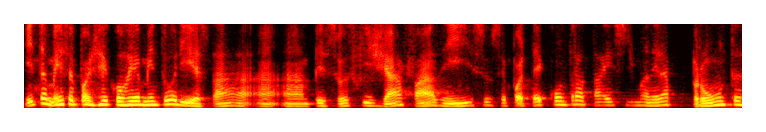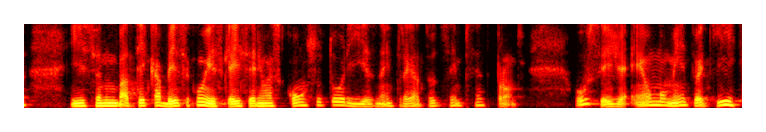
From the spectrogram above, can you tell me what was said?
E também você pode recorrer a mentorias, tá? A, a, pessoas que já fazem isso, você pode até contratar isso de maneira pronta e você não bater cabeça com isso, que aí seriam as consultorias, né? Entregar tudo 100% pronto. Ou seja, é um momento aqui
